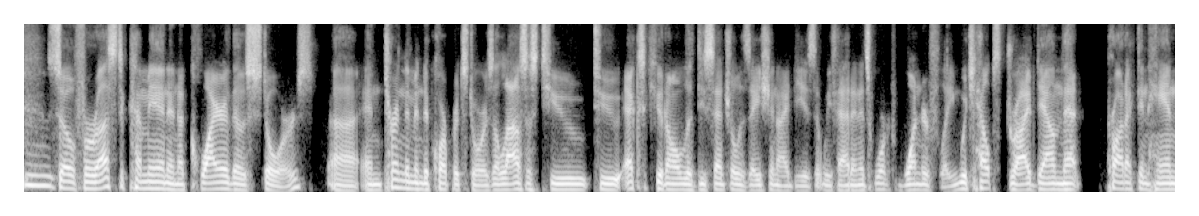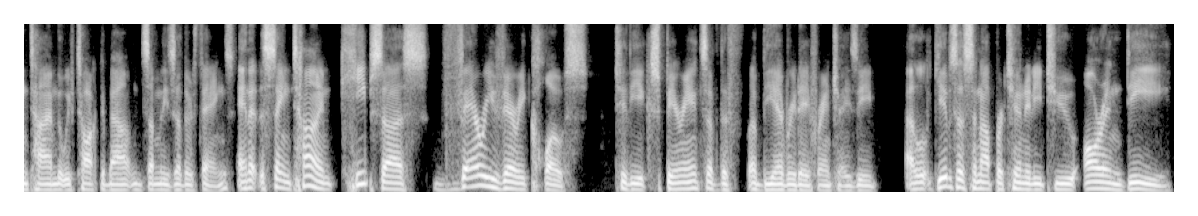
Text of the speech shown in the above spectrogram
Mm. So for us to come in and acquire those stores uh, and turn them into corporate stores allows us to to execute all the decentralization ideas that we've had, and it's worked wonderfully, which helps drive down that product in hand time that we've talked about and some of these other things, and at the same time keeps us very very close to the experience of the of the everyday franchisee. Uh, gives us an opportunity to R and D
